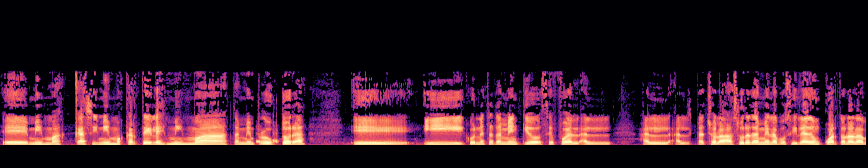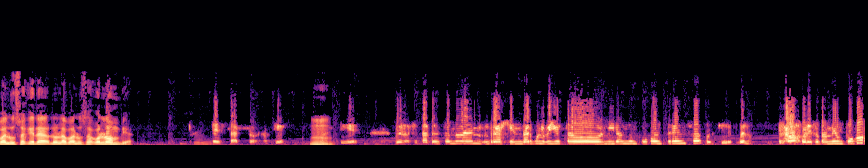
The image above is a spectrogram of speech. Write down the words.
eh, mismas, casi mismos carteles, mismas también productoras, eh, y con esto también quedó, se fue al, al, al, al tacho a la basura también la posibilidad de un cuarto Lola Palusa que era Lola Palusa Colombia. Exacto, así es. Mm. Así es. Bueno, se está pensando en reagendar por lo que yo he estado mirando un poco en prensa, porque, bueno, trabajo en eso también un poco,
